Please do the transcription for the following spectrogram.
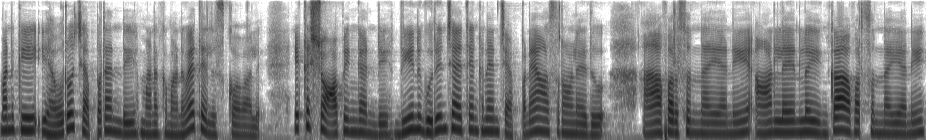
మనకి ఎవరూ చెప్పరండి మనకు మనమే తెలుసుకోవాలి. ఇక షాపింగ్ అండి దీని గురించి అయితే ఇంక నేను చెప్పనే అవసరం లేదు. ఆఫర్స్ ఉన్నాయని ఆన్లైన్లో ఇంకా ఆఫర్స్ ఉన్నాయని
